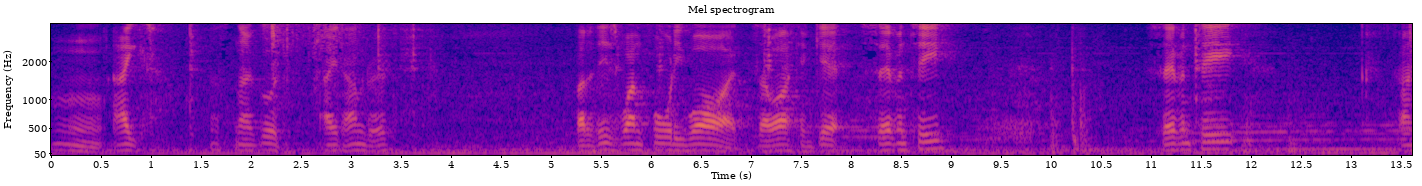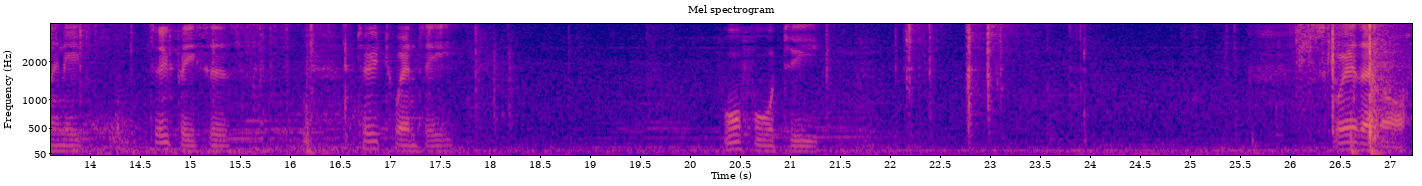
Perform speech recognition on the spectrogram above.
Hmm, 8. That's no good. 800. But it is 140 wide, so I can get 70, 70, only need two pieces, 220, 440, square that off.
